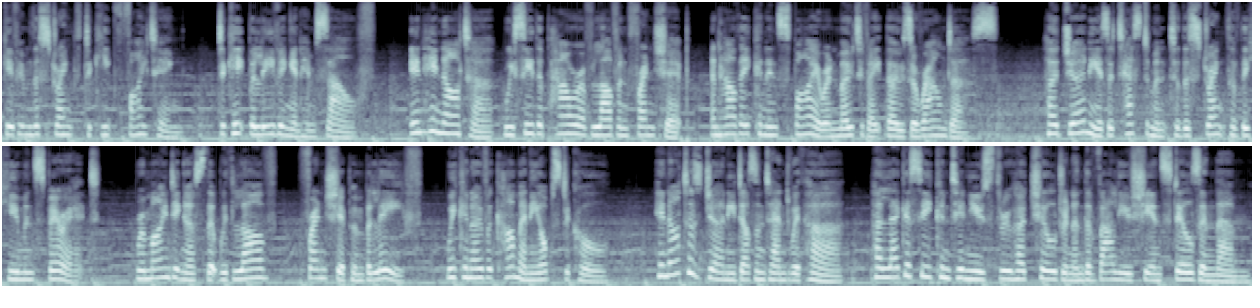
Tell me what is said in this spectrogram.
give him the strength to keep fighting, to keep believing in himself. In Hinata, we see the power of love and friendship and how they can inspire and motivate those around us. Her journey is a testament to the strength of the human spirit, reminding us that with love, friendship, and belief, we can overcome any obstacle. Hinata's journey doesn't end with her. Her legacy continues through her children and the values she instills in them.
